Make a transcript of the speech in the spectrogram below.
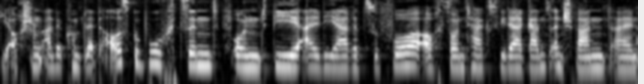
die auch schon alle komplett ausgebucht sind und wie all die Jahre zuvor auch sonntags wieder ganz entspannt ein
